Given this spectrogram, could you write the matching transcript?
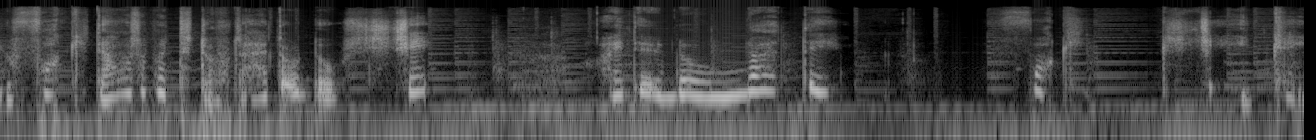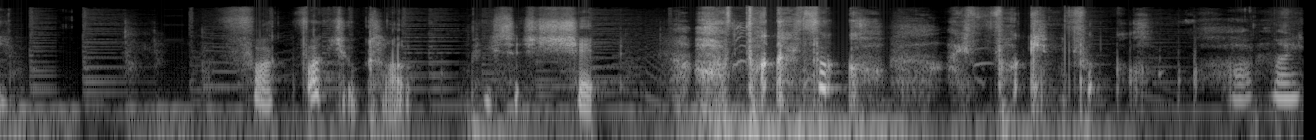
You fucking, I was about to do that. I don't know shit. I didn't know nothing. Fucking shit game. Fuck, fuck you, clown. Piece of shit. Oh, fuck, I forgot. I fucking forgot. Oh my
